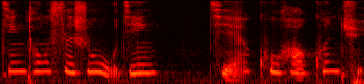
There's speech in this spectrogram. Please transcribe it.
精通四书五经，且酷好昆曲、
